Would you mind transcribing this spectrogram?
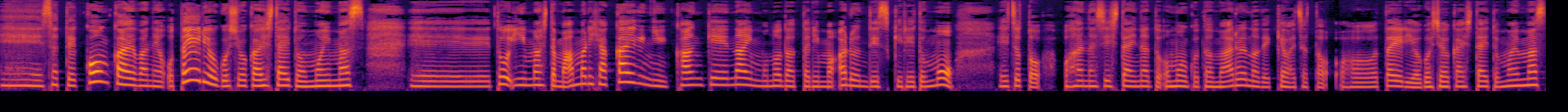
えー、さて、今回はね、お便りをご紹介したいと思います。えー、と言いましても、あんまり100回に関係ないものだったりもあるんですけれども、えー、ちょっとお話ししたいなと思うこともあるので、今日はちょっとお便りをご紹介したいと思います。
